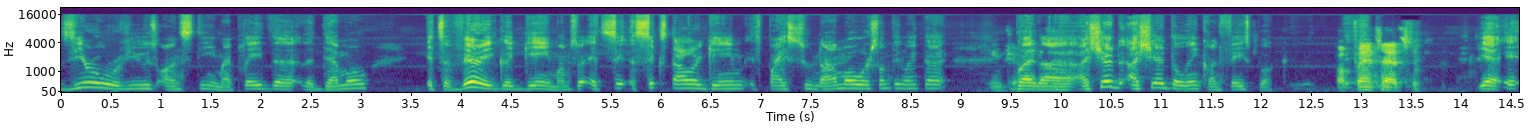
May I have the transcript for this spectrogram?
zero reviews on Steam. I played the the demo. It's a very good game. I'm so it's a six dollar game. It's by Tsunamo or something like that. Okay. But uh, I shared I shared the link on Facebook. Oh, fantastic! Yeah, it,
